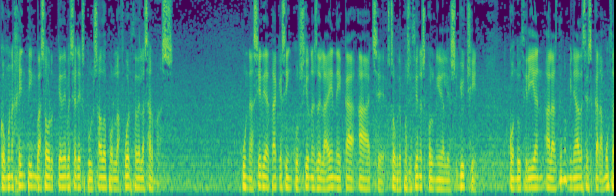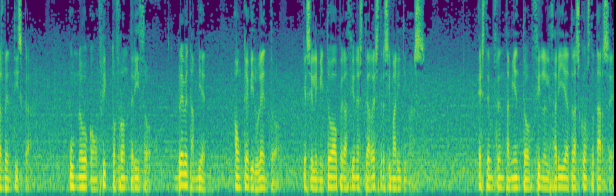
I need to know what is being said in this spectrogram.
como un agente invasor que debe ser expulsado por la fuerza de las armas. Una serie de ataques e incursiones de la NKAH sobre posiciones coloniales Yuchin conducirían a las denominadas escaramuzas ventisca, un nuevo conflicto fronterizo, breve también, aunque virulento, que se limitó a operaciones terrestres y marítimas. Este enfrentamiento finalizaría tras constatarse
